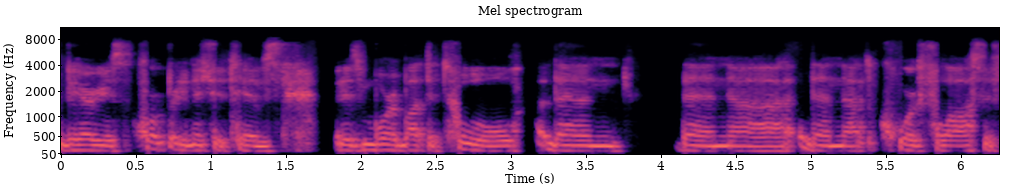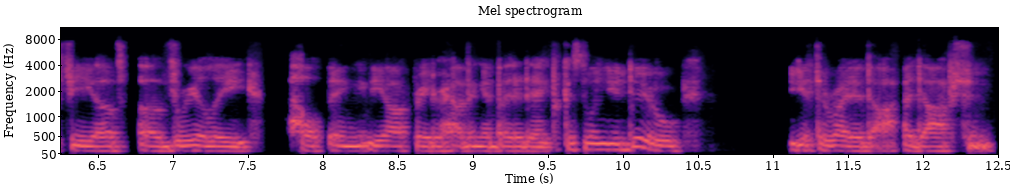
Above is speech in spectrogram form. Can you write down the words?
various corporate initiatives that is more about the tool than than uh, than that core philosophy of of really helping the operator having a better day. Because when you do, you get the right ado- adoption.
